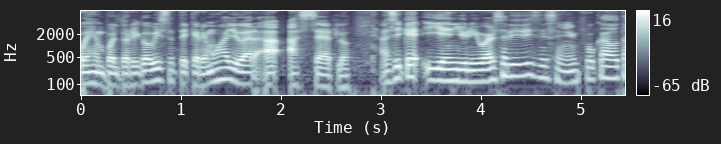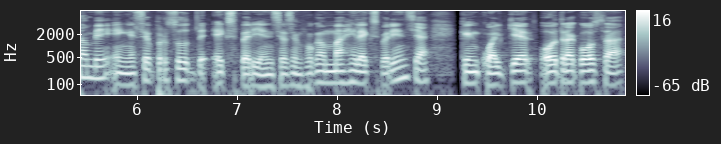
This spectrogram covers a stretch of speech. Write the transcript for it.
pues en Puerto Rico Business te queremos ayudar a hacerlo. Así que, y en University Disney se han enfocado también en ese proceso de experiencia, se enfocan más en la experiencia que en cualquier otra cosa,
